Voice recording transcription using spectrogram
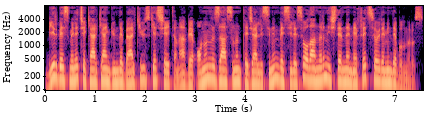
Bir besmele çekerken günde belki yüz kez şeytana ve onun rızasının tecellisinin vesilesi olanların işlerine nefret söyleminde bulunuruz.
